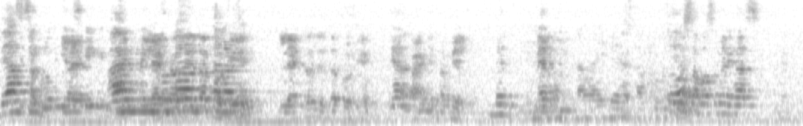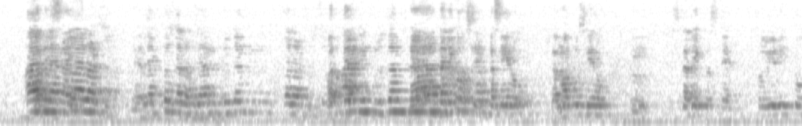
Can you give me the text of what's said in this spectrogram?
They ask it's a me. gluten asking. I am Lactose is the protein. Lactose is the protein. Yeah, Find in the milk. Milk. So the customer has, I am What is lacto I- allergy. Lactose allergy. I am gluten allergy. So But I gluten the, free. the lactose, the syrup, the maple syrup, Hmm. It's the lactose there. So you need to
